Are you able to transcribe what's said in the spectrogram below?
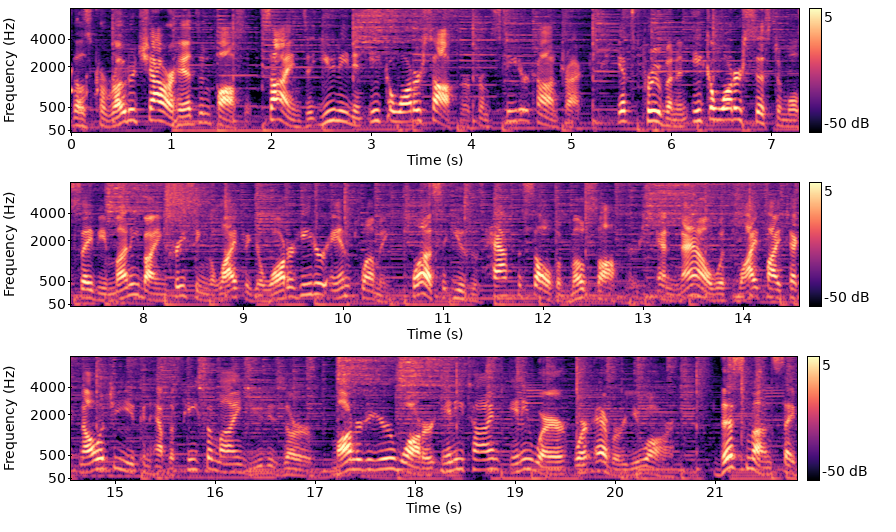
those corroded shower heads and faucets, signs that you need an EcoWater softener from Steeder Contractors. It's proven an EcoWater system will save you money by increasing the life of your water heater and plumbing. Plus, it uses half the salt of most softeners. And now, with Wi-Fi technology, you can have the peace of mind you deserve. Monitor your water anytime, anywhere, wherever you are. This month, save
